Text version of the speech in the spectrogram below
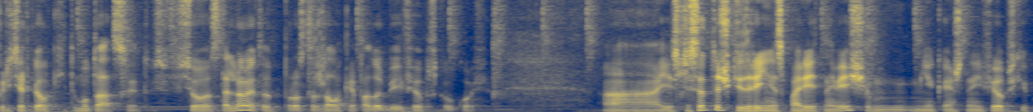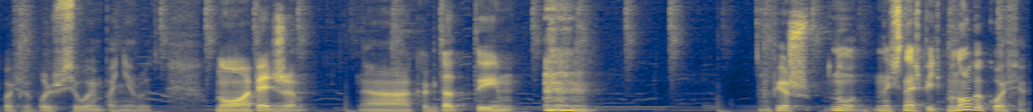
претерпел какие-то мутации. То есть все остальное это просто жалкое подобие эфиопского кофе. А, если с этой точки зрения смотреть на вещи, мне, конечно, эфиопский кофе больше всего импонирует. Но, опять же, а, когда ты пьешь, ну, начинаешь пить много кофе,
